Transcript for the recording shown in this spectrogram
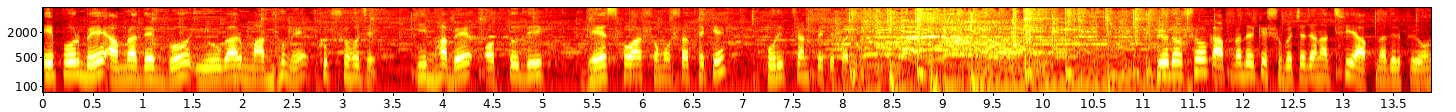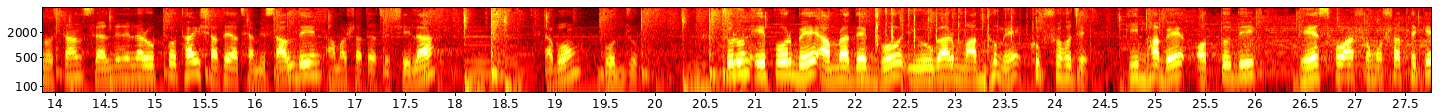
এ পর্বে আমরা দেখব ইয়োগার মাধ্যমে খুব সহজে কীভাবে অত্যধিক গ্যাস হওয়ার সমস্যা থেকে পরিত্রাণ পেতে পারি। প্রিয় দর্শক, আপনাদেরকে শুভেচ্ছা জানাচ্ছি আপনাদের প্রিয় অনুষ্ঠান স্যালনিনার রূপকথায়। সাথে আছে আমি সালদিন, আমার সাথে আছে শিলা এবং বদরুল চলুন এ পর্বে আমরা দেখব ইয়োগার মাধ্যমে খুব সহজে কীভাবে অত্যধিক গ্যাস হওয়ার সমস্যা থেকে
